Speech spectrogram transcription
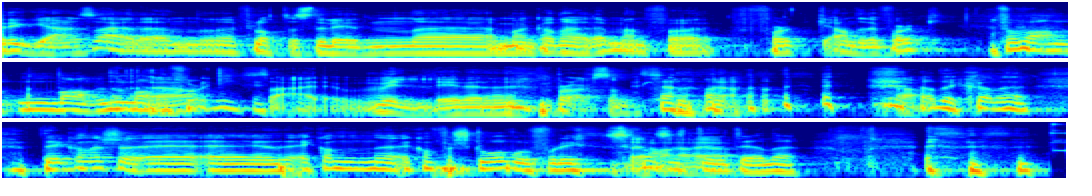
bryggerne så er det den flotteste lyden eh, man kan høre, men for folk, andre folk For van, vanlige, normale folk. så er det veldig eh, plagsomt. Ja. Ja, det kan jeg, det kan jeg, jeg, jeg, jeg, kan, jeg kan forstå hvorfor de Ja, det ja, ja. irriterende.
